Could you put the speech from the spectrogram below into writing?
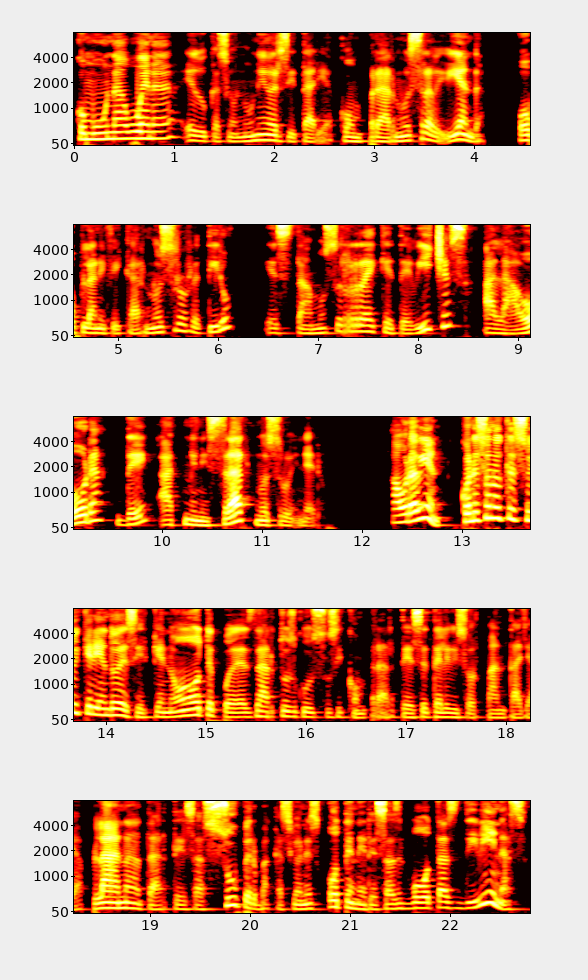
como una buena educación universitaria, comprar nuestra vivienda o planificar nuestro retiro, estamos requeteviches a la hora de administrar nuestro dinero. Ahora bien, con eso no te estoy queriendo decir que no te puedes dar tus gustos y comprarte ese televisor pantalla plana, darte esas super vacaciones o tener esas botas divinas.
